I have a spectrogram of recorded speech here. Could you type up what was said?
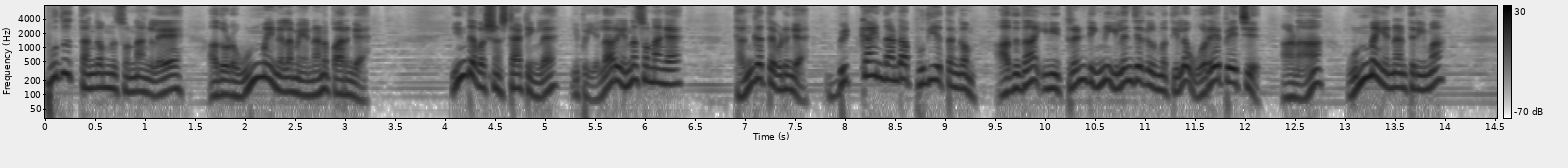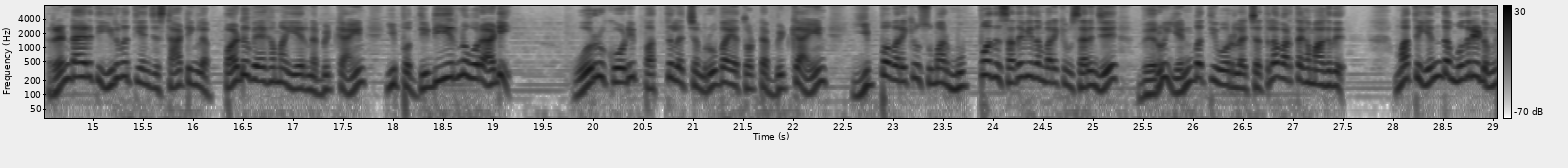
புது தங்கம்னு சொன்னாங்களே அதோட உண்மை நிலைமை என்னன்னு பாருங்க. இந்த வருஷம் ஸ்டார்டிங்ல இப்ப எல்லாரும் என்ன சொன்னாங்க? தங்கத்தை விடுங்க. பிட்காயின் தாண்டா புதிய தங்கம். அதுதான் இனி ட்ரெண்டிங்னு இளைஞர்கள் மத்தியில ஒரே பேச்சு. ஆனா உண்மை என்னன்னு தெரியுமா? ரெண்டாயிரத்தி இருபத்தி அஞ்சு ஸ்டார்டிங்ல படுவேகமா ஏறின பிட்காயின் இப்போ திடீர்னு ஒரு அடி. ஒரு கோடி பத்து லட்சம் ரூபாயை தொட்ட பிட்காயின் இப்போ வரைக்கும் சுமார் முப்பது சதவீதம் வரைக்கும் சரிஞ்சு வெறும் எண்பத்தி ஒரு லட்சத்தில் வர்த்தகமாகுது. மற்ற எந்த முதலீடும்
